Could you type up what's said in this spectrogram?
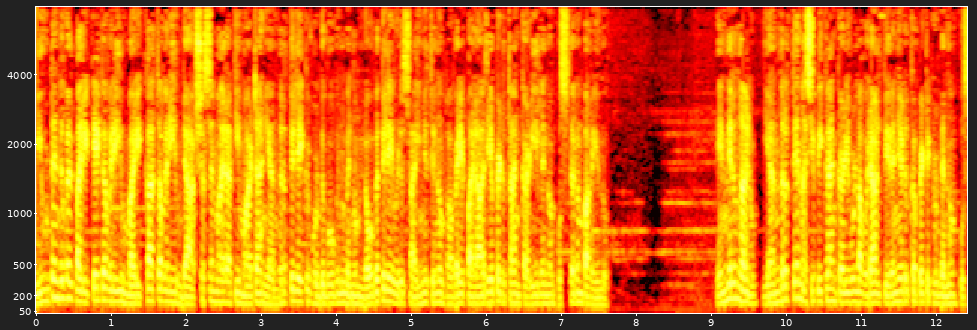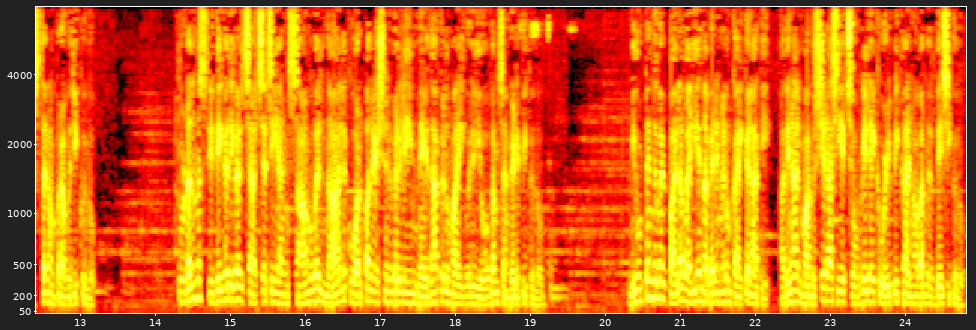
മ്യൂട്ടന്റുകൾ പരിക്കേറ്റവരെയും മരിക്കാത്തവരെയും രാക്ഷസന്മാരാക്കി മാറ്റാൻ യന്ത്രത്തിലേക്ക് കൊണ്ടുപോകുന്നുവെന്നും ലോകത്തിലെ ഒരു സൈന്യത്തിനും അവരെ പരാജയപ്പെടുത്താൻ കഴിയില്ലെന്നും പുസ്തകം പറയുന്നു. എന്നിരുന്നാലും യന്ത്രത്തെ നശിപ്പിക്കാൻ കഴിവുള്ള ഒരാൾ തിരഞ്ഞെടുക്കപ്പെട്ടിട്ടുണ്ടെന്നും പുസ്തകം പ്രവചിക്കുന്നു. തുടർന്ന് സ്ഥിതിഗതികൾ ചർച്ച ചെയ്യാൻ സാമുവൽ നാല് കോർപ്പറേഷനുകളിലെയും നേതാക്കളുമായി ഒരു യോഗം സംഘടിപ്പിക്കുന്നു. മ്യൂട്ടന്റുകൾ പല വലിയ നഗരങ്ങളും കൈക്കലാക്കി അതിനാൽ മനുഷ്യരാശിയെ ചൊവ്വയിലേക്ക് ഒഴിപ്പിക്കാൻ അവർ നിർദ്ദേശിക്കുന്നു.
